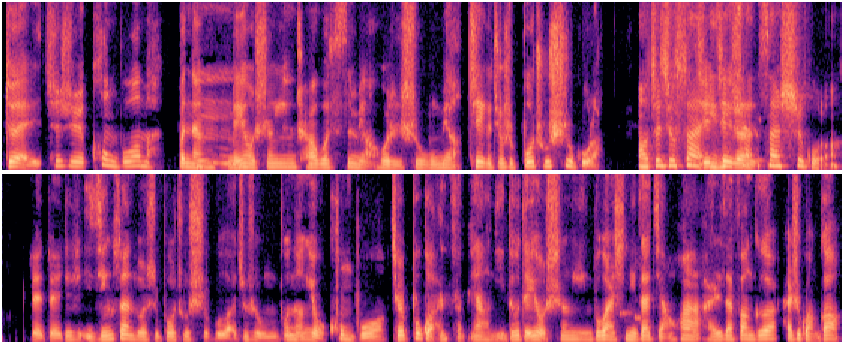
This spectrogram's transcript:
对，就是控播嘛，不能没有声音超过四秒或者是五秒，这个就是播出事故了。哦，这就算已经算算事故了。对对，就是已经算作是播出事故了，就是我们不能有空播，就是不管怎么样，你都得有声音，不管是你在讲话，还是在放歌，还是广告，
